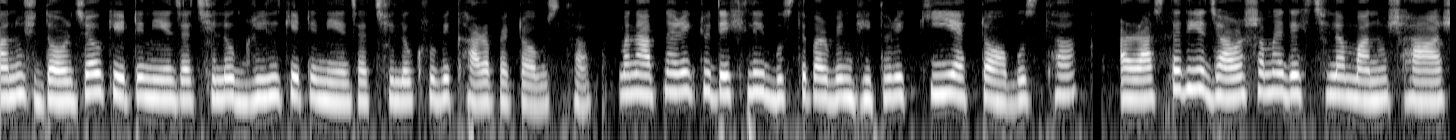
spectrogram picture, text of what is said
মানুষ দরজাও কেটে নিয়ে যাচ্ছিল, গ্রিল কেটে নিয়ে যাচ্ছিল, খুবই খারাপ একটা অবস্থা। মানে আপনারা একটু দেখলেই বুঝতে পারবেন ভিতরে কি একটা অবস্থা। আর রাস্তা দিয়ে যাওয়ার সময় দেখছিলাম মানুষ হাঁস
